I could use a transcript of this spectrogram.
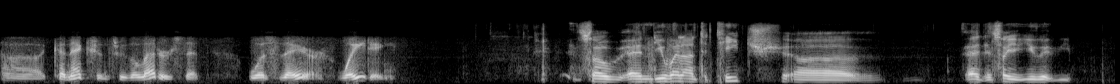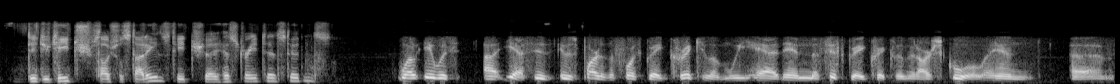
uh, connection through the letters that was there waiting. So, and you went on to teach uh, and so you, you, did you teach social studies, teach uh, history to students? Well, it was Uh, yes, it, it, was part of the fourth grade curriculum we had in the fifth grade curriculum at our school, and um,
